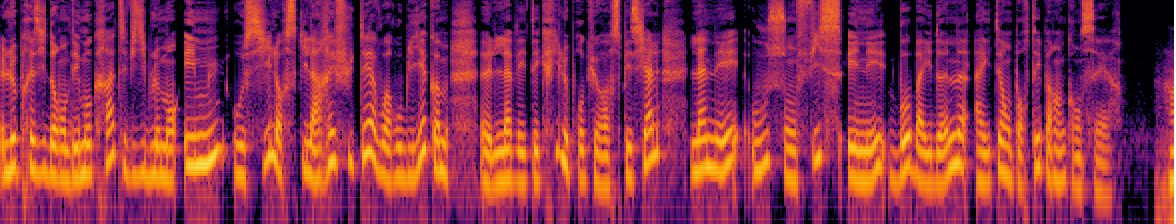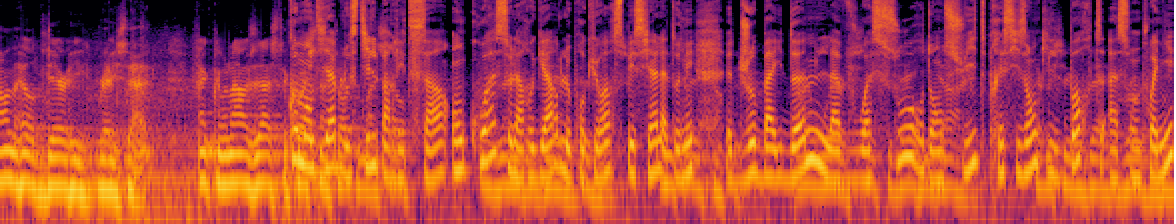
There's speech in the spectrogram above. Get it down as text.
Le président démocrate, visiblement ému aussi lorsqu'il a réfuté avoir oublié, comme euh, l'avait écrit le procureur spécial l'année où son fils aîné, Beau Biden, a été emporté par un cancer. Comment diable ose-t-il parler de ça? En quoi cela regarde le procureur spécial a tonné Joe Biden, la voix sourde ensuite, précisant qu'il porte à son poignet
